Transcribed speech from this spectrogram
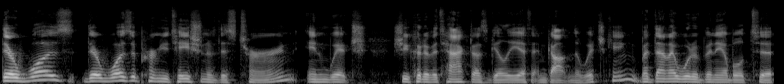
There was there was a permutation of this turn in which she could have attacked Osgiliath and gotten the Witch King, but then I would have been able to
